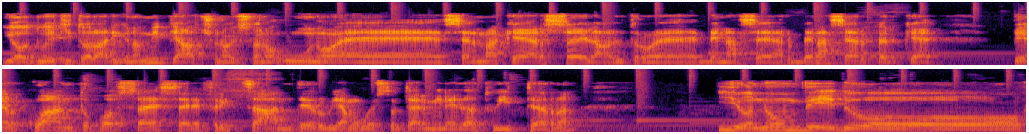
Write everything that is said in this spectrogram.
Io ho due titolari che non mi piacciono, che sono uno è Selma Kers e l'altro è Benasser. Benasser perché per quanto possa essere frizzante, rubiamo questo termine da Twitter, io non vedo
